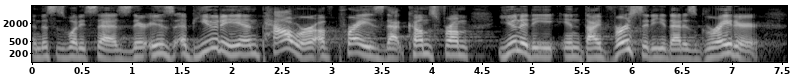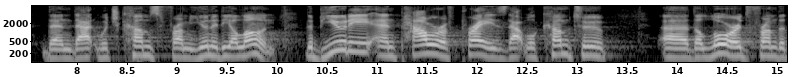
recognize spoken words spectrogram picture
and this is what he says there is a beauty and power of praise that comes from unity in diversity that is greater than that which comes from unity alone. The beauty and power of praise that will come to uh, the Lord from the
